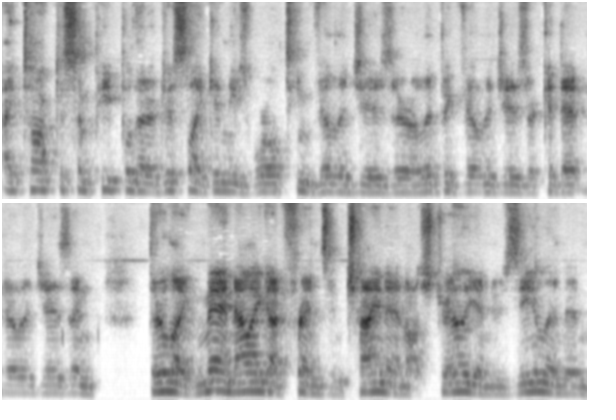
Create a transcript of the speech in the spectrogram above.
I talked to some people that are just like in these world team villages or Olympic villages or cadet villages, and they're like, man, now I got friends in China and Australia, New Zealand, and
